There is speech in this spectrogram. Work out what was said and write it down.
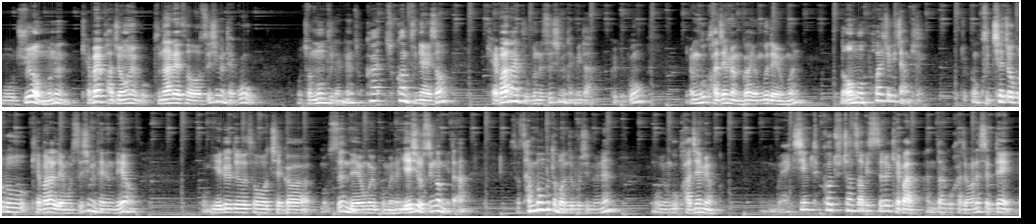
뭐 주요 업무는 개발 과정을 뭐 분할해서 쓰시면 되고 뭐 전문 분야는 속한, 속한 분야에서 개발할 부분을 쓰시면 됩니다. 그리고 연구 과제명과 연구 내용은 너무 포괄적이지 않게 조금 구체적으로 개발할 내용을 쓰시면 되는데요. 뭐 예를 들어서 제가 뭐쓴 내용을 보면 예시로 쓴 겁니다. 그래서 3번부터 먼저 보시면은 뭐 연구 과제명, 뭐 핵심 특허 추천 서비스를 개발한다고 가정을 했을 때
